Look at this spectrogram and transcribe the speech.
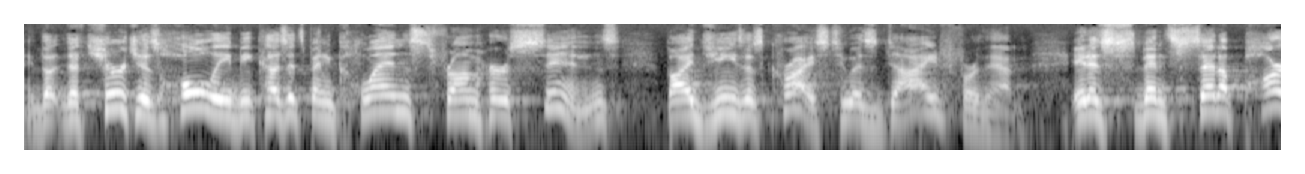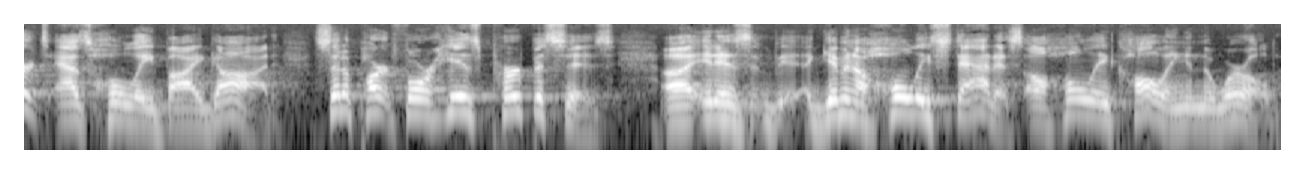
The, the church is holy because it's been cleansed from her sins by Jesus Christ, who has died for them. It has been set apart as holy by God, set apart for His purposes. Uh, it is given a holy status, a holy calling in the world.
